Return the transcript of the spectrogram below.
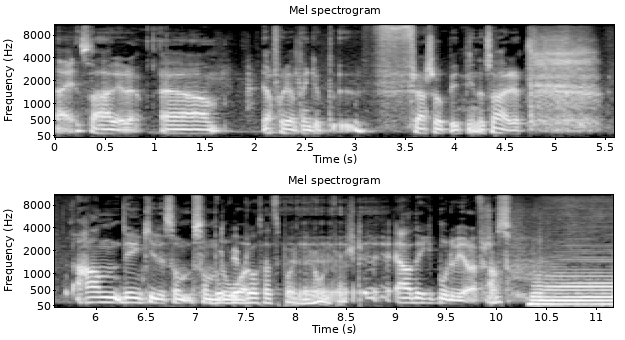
Nej, så här är det. Uh, jag får helt enkelt fräscha upp mitt minne. Så här är det. Han, det är en kille som, som borde då... Borde vi blåsa ett spoilerhål först? Ja, det borde vi göra förstås. Ja.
